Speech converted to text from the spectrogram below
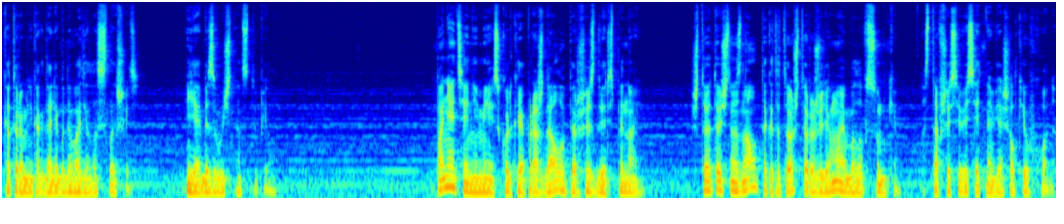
которым мне когда-либо доводилось слышать. Я беззвучно отступил. Понятия не имею, сколько я прождал, упершись в дверь спиной. Что я точно знал, так это то, что ружье мое было в сумке, оставшееся висеть на вешалке у входа.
